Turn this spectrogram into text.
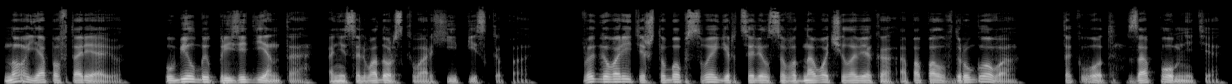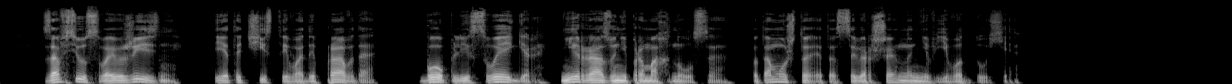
Но я повторяю, убил бы президента, а не сальвадорского архиепископа. Вы говорите, что Боб Свейгер целился в одного человека, а попал в другого? Так вот, запомните, за всю свою жизнь, и это чистой воды правда, Боб Ли Свейгер ни разу не промахнулся, потому что это совершенно не в его духе.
